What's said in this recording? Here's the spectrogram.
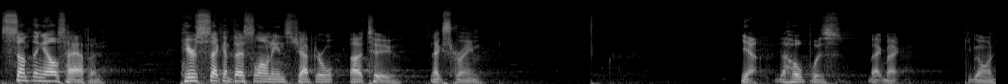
something else happened. Here's Second Thessalonians chapter uh, 2. Next screen. Yeah, the hope was back, back. Keep going.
